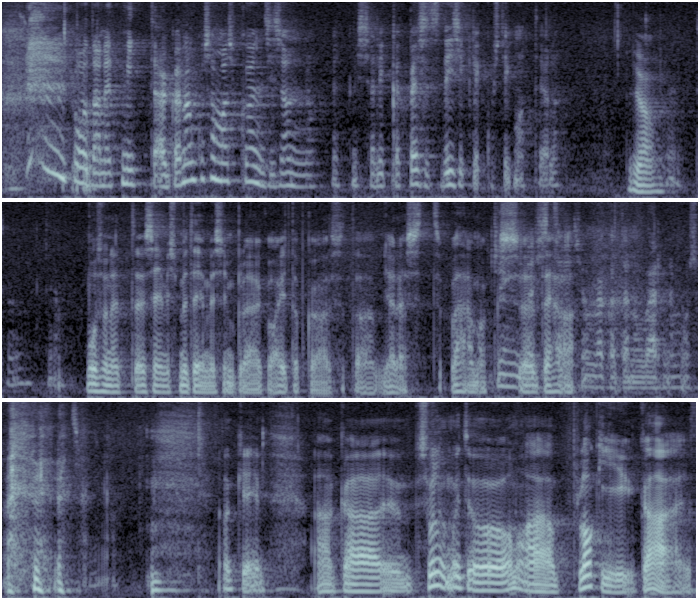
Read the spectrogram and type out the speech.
loodan, et mitte, aga nagu samas, kui on, siis on, noh, et mis seal ikka, et peaasi, et seda isiklikku stigmat ei ole. ja, ja., ma usun, et see, mis me teeme siin praegu, aitab ka seda järjest vähemaks kindlasti, teha. see on väga tänuväärne, ma usun. okei, aga sul on muidu oma blogi ka, et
